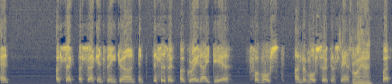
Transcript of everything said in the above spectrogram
And a, sec, a second thing, John, and this is a, a great idea for most under most circumstances. Go ahead. But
